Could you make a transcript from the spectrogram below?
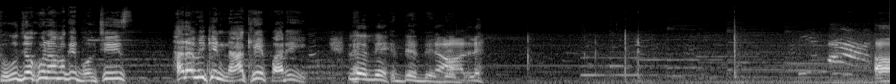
তুই যখন আমাকে বলছিস আর আমি কি না খেয়ে পারি লে লে দে দে দে, আ, দে ले आ।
